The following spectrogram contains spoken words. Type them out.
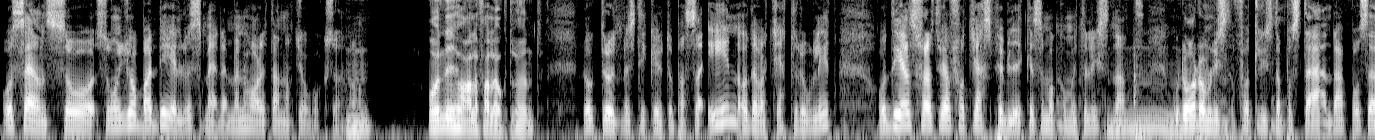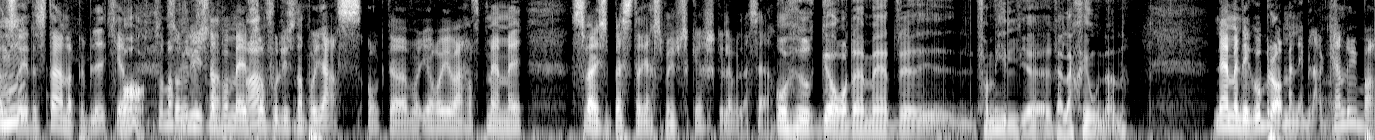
Och sen så, så hon jobbar delvis med det men har ett annat jobb också. Mm. Och ni har i alla fall åkt runt? Vi åkte runt med Sticka ut och passa in och det har varit jätteroligt. Och dels för att vi har fått jazzpubliken som har kommit och lyssnat Mm. och då har de lyssn- fått lyssna på stand-up och sen så är det stand-up-publiken Smart. Som som, lyssnar lyssna. på mig Ja. som får lyssna på jazz. Och där, jag har ju haft med mig Sveriges bästa jazzmusiker skulle jag vilja säga. Och hur går det med eh, familjerelationen? Nej men det går bra men ibland kan du ju bara...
